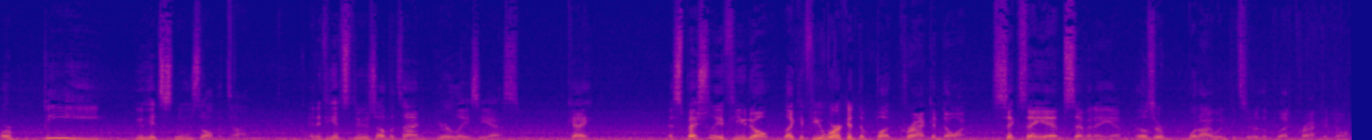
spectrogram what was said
or B, you hit snooze all the time. And if you hit snooze all the time, you're a lazy ass. Okay? Especially if you don't, like, if you work at the butt crack of dawn, 6 a.m., 7 a.m., those are what I would consider the butt crack of dawn.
